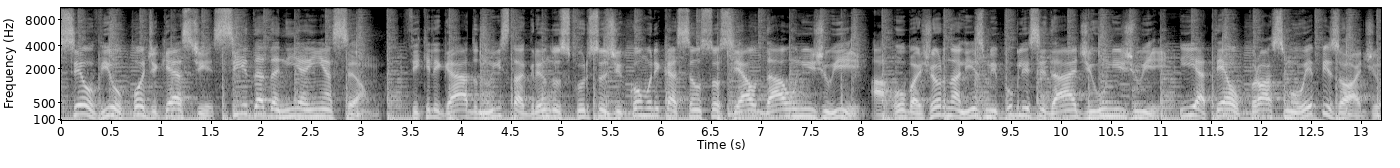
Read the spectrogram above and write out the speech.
Você ouviu o podcast Cidadania em Ação. Fique ligado no Instagram dos cursos de comunicação social da Unijuí, arroba jornalismo e publicidade Unijuí. E até o próximo episódio.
